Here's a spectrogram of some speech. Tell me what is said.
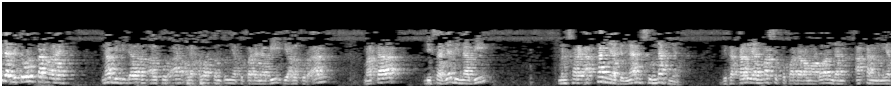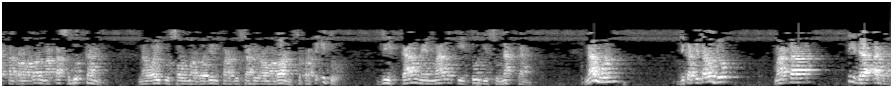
tidak diturunkan oleh Nabi di dalam Al-Quran, oleh Allah tentunya kepada Nabi di Al-Quran, maka bisa jadi Nabi mensyariatkannya dengan sunnahnya. Jika kalian masuk kepada Ramadan dan akan meniatkan Ramadan, maka sebutkan Nawaitu sauma godin fardu Ramadan. Seperti itu. Jika memang itu disunahkan. Namun, jika kita rujuk, maka tidak ada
